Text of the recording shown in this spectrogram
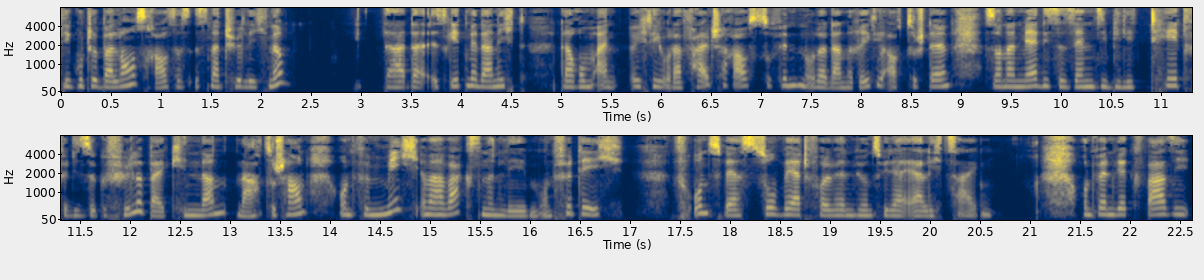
die gute Balance raus? Das ist natürlich, ne? Da, da, es geht mir da nicht darum, ein richtig oder falsch herauszufinden oder dann eine Regel aufzustellen, sondern mehr diese Sensibilität für diese Gefühle bei Kindern nachzuschauen und für mich im Erwachsenenleben und für dich, für uns wäre es so wertvoll, wenn wir uns wieder ehrlich zeigen. Und wenn wir quasi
